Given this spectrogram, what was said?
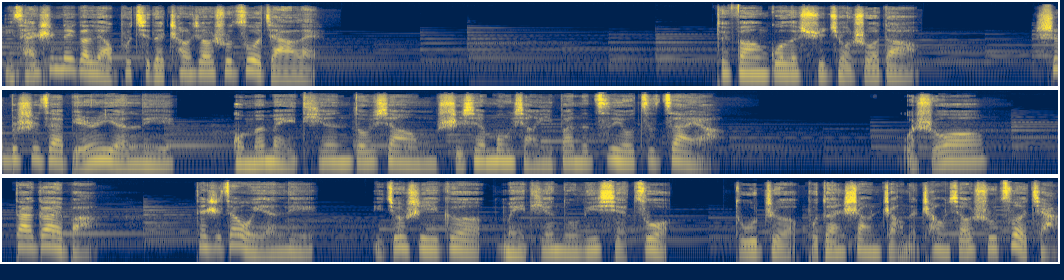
你才是那个了不起的畅销书作家嘞！对方过了许久说道：“是不是在别人眼里，我们每天都像实现梦想一般的自由自在啊？”我说：“大概吧，但是在我眼里，你就是一个每天努力写作、读者不断上涨的畅销书作家。”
